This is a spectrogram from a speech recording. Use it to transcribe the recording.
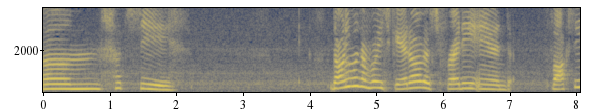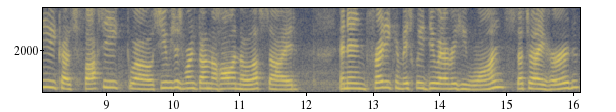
um let's see the only ones I'm really scared of is Freddy and Foxy because Foxy well she just runs down the hall on the left side and then Freddy can basically do whatever he wants that's what I heard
